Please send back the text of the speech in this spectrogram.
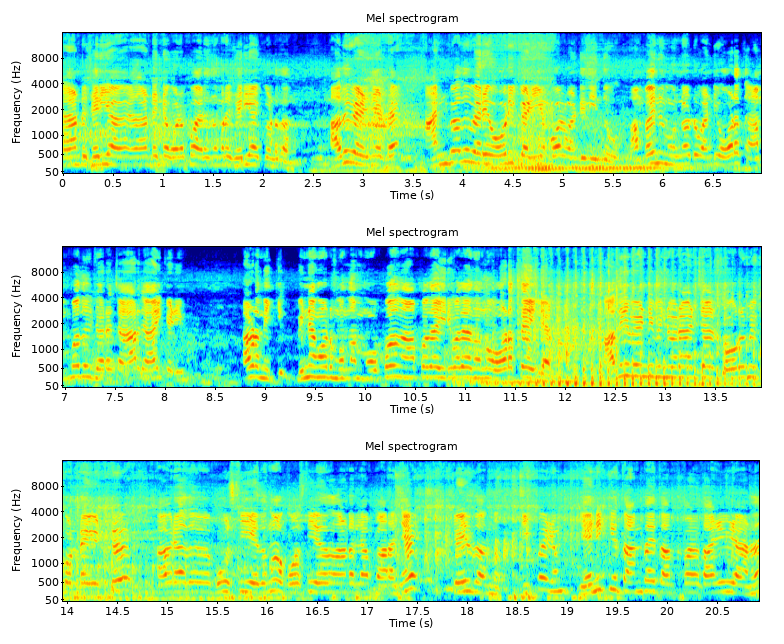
ഏതാണ്ട് ശരിയാ ഏതാണ്ട് എന്റെ കുഴപ്പമായിരുന്നു നമ്മൾ ശരിയാക്കി കൊണ്ട് തന്നു അത് കഴിഞ്ഞിട്ട് അൻപത് വരെ ഓടിക്കഴിയുമ്പോൾ വണ്ടി നീന്തു പോകും. അമ്പതിന് മുന്നോട്ട് വണ്ടി ഓട അമ്പത് വരെ ചാർജ് ആയി കഴിയും. അവിടെ നിൽക്കും. പിന്നെ അങ്ങോട്ട് മുപ്പത് നാൽപ്പത് ഇരുപത് എന്നൊന്നും ഓടത്തേ ഇല്ല. അതിനുവേണ്ടി പിന്നെ ഒരാഴ്ച ഷോറൂമിൽ കൊണ്ടുപോയിട്ട് അവരത് ബൂസ്റ്റ് ചെയ്തെന്നോ കോസ്റ്റ് ചെയ്തെന്നാണെല്ലാം പറഞ്ഞ് ചെയ്തു തന്നു. ഇപ്പോഴും എനിക്ക് തന്ത തഴവിലാണ്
